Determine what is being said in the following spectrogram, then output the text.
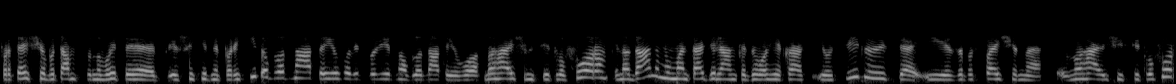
про те, щоб там встановити пішохідний перехід, обладнати його відповідно, обладнати його мигаючим світлофором. І на даний момент та ділянка дороги якраз і освітлюється, і забезпечене мигаючий світлофор.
